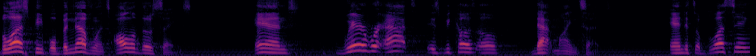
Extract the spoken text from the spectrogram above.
bless people, benevolence, all of those things. And where we're at is because of that mindset. And it's a blessing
